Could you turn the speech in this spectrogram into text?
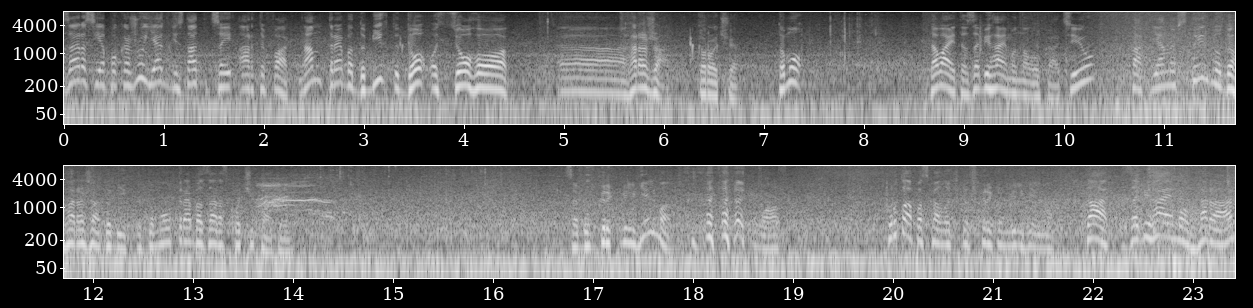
зараз я покажу, як дістати цей артефакт. Нам треба добігти до ось цього е- гаража. Коротше. Тому давайте забігаємо на локацію. Так, я не встигну до гаража добігти, тому треба зараз почекати. Це був крик Вільгельма? Клас. Крута пасхалочка з криком Вільгельма. Так, забігаємо в гараж.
